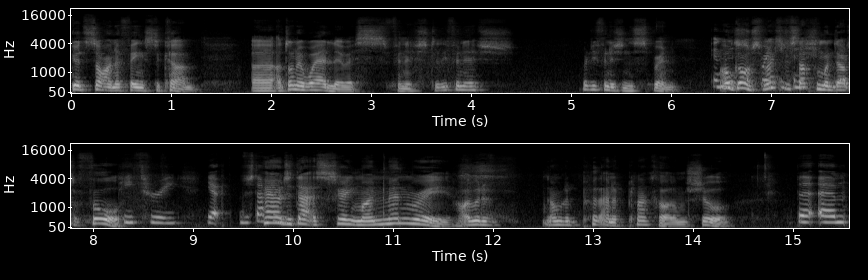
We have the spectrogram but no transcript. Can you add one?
good sign of things to come. Uh, I don't know where Lewis finished. Did he finish? Where did he finish in the sprint? In oh the gosh, sprint, Max Verstappen went down to four. P3. Yep, Verstappen. How did that escape my memory? I would have I would have put that in a placard. I'm sure. But um,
